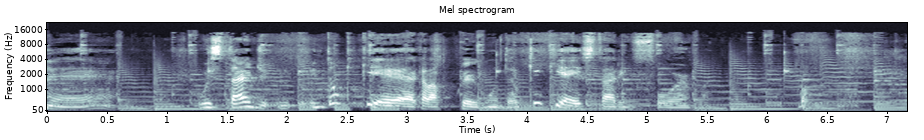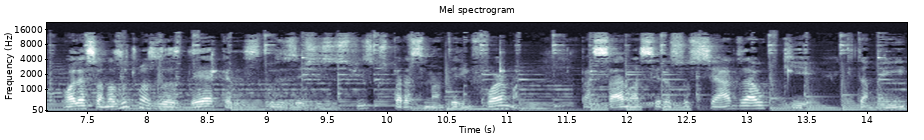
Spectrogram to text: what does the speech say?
É. O estar de... Então o que é aquela pergunta? O que é estar em forma? Olha só, nas últimas duas décadas, os exercícios físicos para se manter em forma passaram a ser associados ao que? Que também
